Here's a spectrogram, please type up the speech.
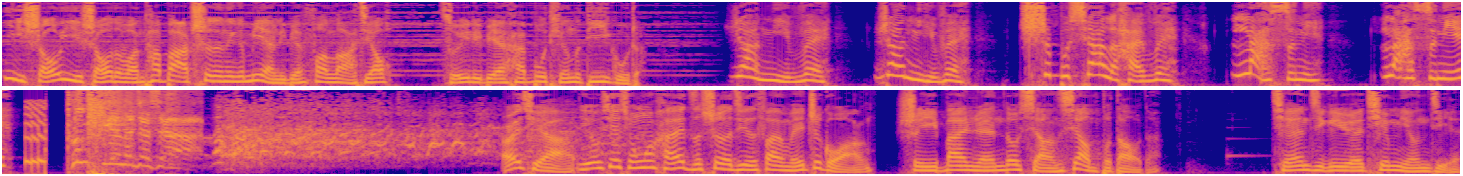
一勺一勺的往他爸吃的那个面里边放辣椒，嘴里边还不停的嘀咕着：“让你喂，让你喂，吃不下了还喂，辣死你，辣死你！”坑爹呢这是！而且啊，有些熊孩子设计的范围之广，是一般人都想象不到的。前几个月清明节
